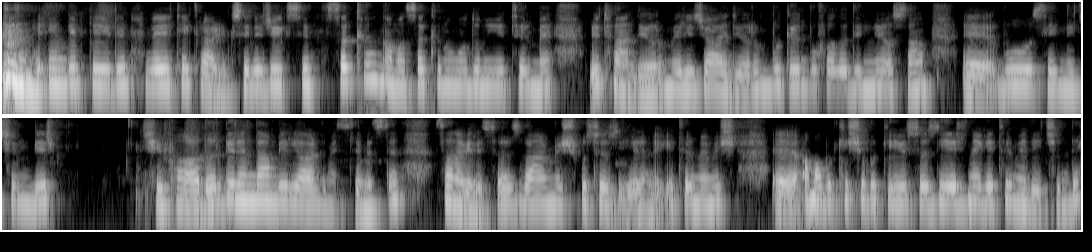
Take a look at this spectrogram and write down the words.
en dipteydin ve tekrar yükseleceksin. Sakın ama sakın umudunu yitirme. Lütfen diyorum ve rica ediyorum. Bugün bu falı dinliyorsan e, bu senin için bir şifadır. Birinden bir yardım istemişsin. Sana biri söz vermiş. Bu sözü yerine getirmemiş. E, ama bu kişi bu sözü yerine getirmediği için de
